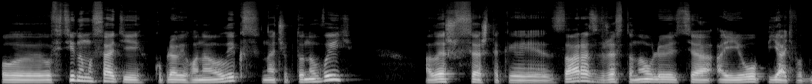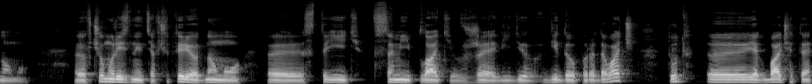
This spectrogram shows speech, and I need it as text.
офіційному сайті, купляв його на OLX, начебто новий. Але ж все ж таки зараз вже встановлюється IO 5 в одному. Е, В чому різниця? В 4 одному е, стоїть в самій платі вже відео, відеопередавач. Тут, е, як бачите,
